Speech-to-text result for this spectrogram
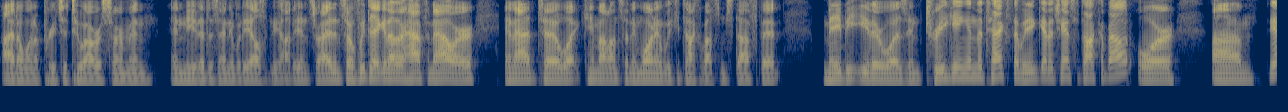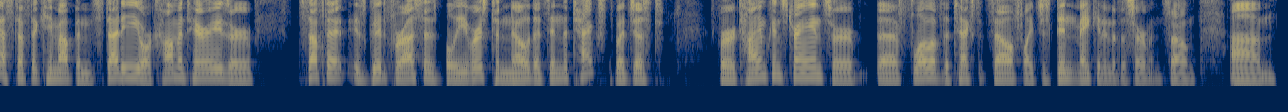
I don't want to preach a two hour sermon and neither does anybody else in the audience, right? And so if we take another half an hour and add to what came out on Sunday morning, we could talk about some stuff that maybe either was intriguing in the text that we didn't get a chance to talk about, or um, yeah, stuff that came up in study or commentaries or stuff that is good for us as believers to know that's in the text, but just for time constraints or the flow of the text itself, like just didn't make it into the sermon. So, um,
